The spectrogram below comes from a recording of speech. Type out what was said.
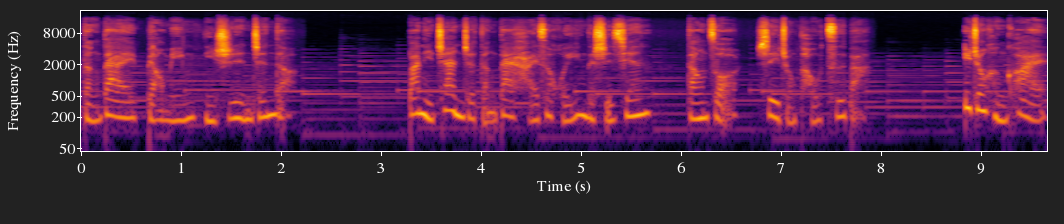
等待表明你是认真的。把你站着等待孩子回应的时间当做是一种投资吧，一种很快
